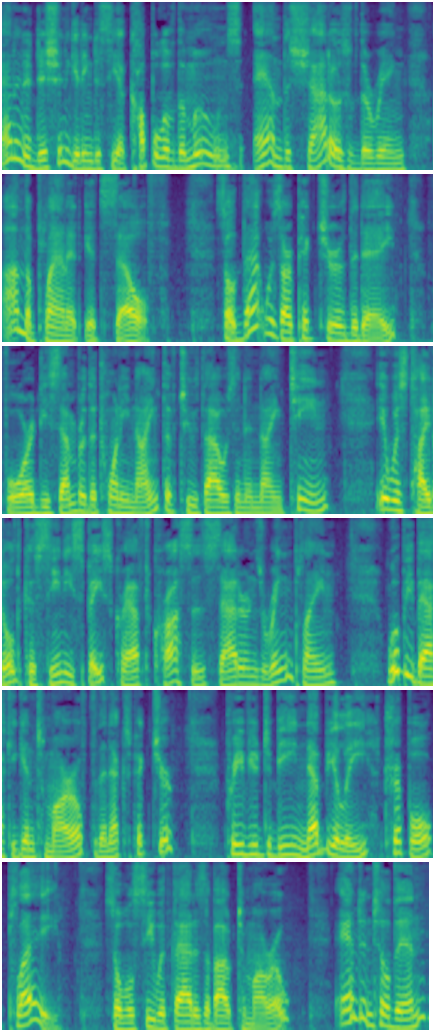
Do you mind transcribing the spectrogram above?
and in addition, getting to see a couple of the moons and the shadows of the ring on the planet itself. So that was our picture of the day for December the 29th of 2019. It was titled Cassini Spacecraft Crosses Saturn's Ring Plane. We'll be back again tomorrow for the next picture, previewed to be Nebulae Triple Play. So we'll see what that is about tomorrow. And until then,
